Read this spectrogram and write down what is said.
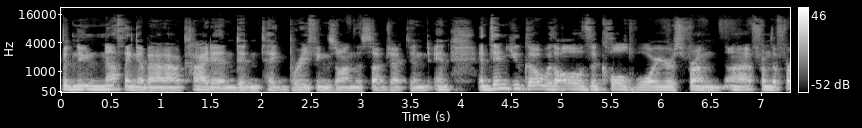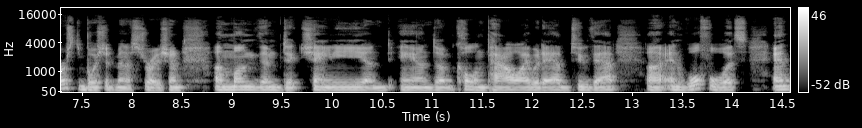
but knew nothing about Al Qaeda and didn't take briefings on the subject. And, and, and then you go with all of the Cold Warriors from, uh, from the first Bush administration, among them Dick Cheney and, and um, Colin Powell, I would add to that, uh, and Wolfowitz. And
